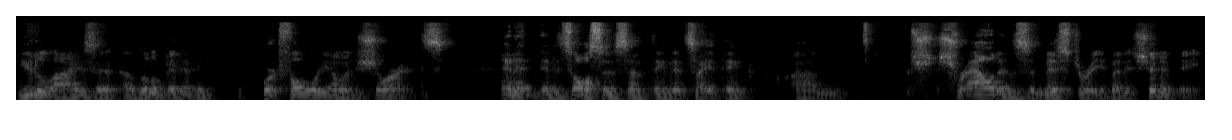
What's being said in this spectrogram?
utilize a, a little bit of a portfolio insurance and, it, it's also something that's I think um, shrouded in some mystery, but it shouldn't be.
